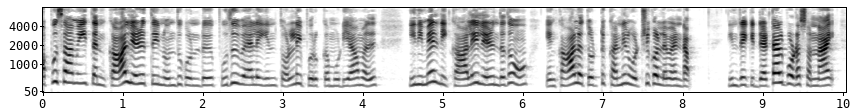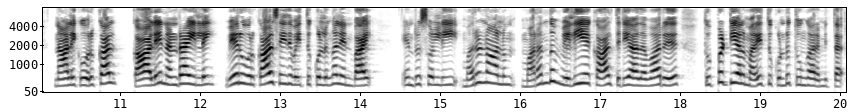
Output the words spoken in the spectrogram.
அப்புசாமி தன் கால் எழுத்தை நொந்து கொண்டு புது வேலையின் தொல்லை பொறுக்க முடியாமல் இனிமேல் நீ காலையில் எழுந்ததும் என் காலை தொட்டு கண்ணில் ஒற்றிக்கொள்ள வேண்டாம். இன்றைக்கு டெட்டால் போட சொன்னாய். நாளைக்கு ஒரு கால். காலே நன்றாயில்லை. வேறு ஒரு கால் செய்து வைத்துக் கொள்ளுங்கள் என்பாய் என்று சொல்லி மறுநாளும் மறந்தும் வெளியே கால் தெரியாதவாறு துப்பட்டியால் மறைத்து கொண்டு தூங்க ஆரம்பித்தார்.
